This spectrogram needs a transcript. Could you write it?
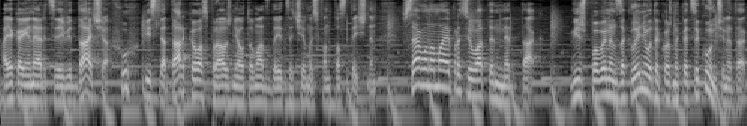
А яка інерція і віддача? Фух, після Таркова справжній автомат здається чимось фантастичним. Все воно має працювати не так. Він ж повинен заклинювати кожних 5 секунд, чи не так?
